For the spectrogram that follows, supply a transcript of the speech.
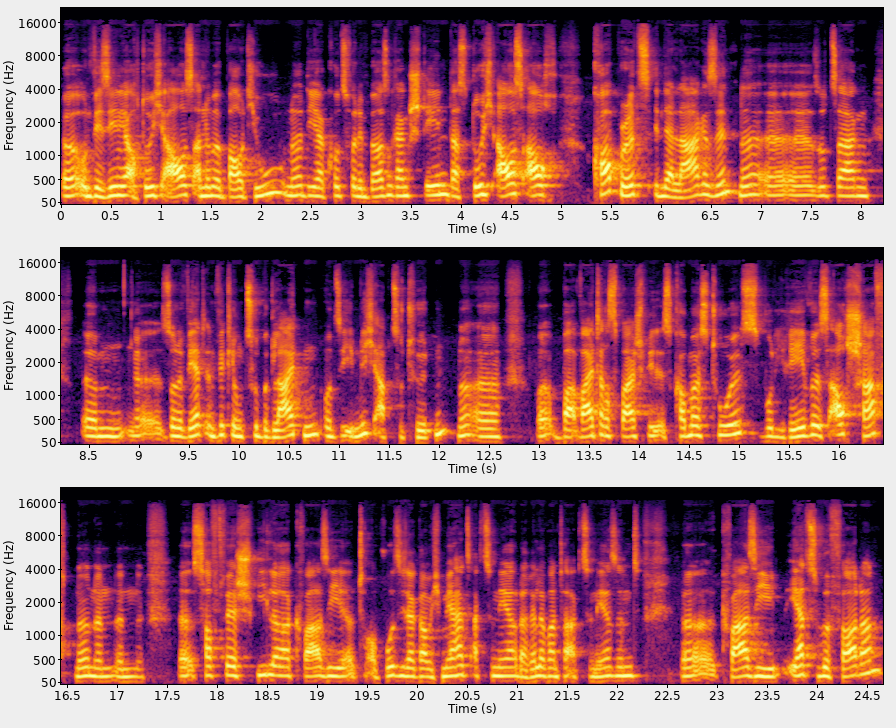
Äh, und wir sehen ja auch durchaus an einem About You, ne, die ja kurz vor dem Börsengang stehen, dass durchaus auch Corporates in der Lage sind, ne, äh, äh sozusagen ähm, äh, so eine Wertentwicklung zu begleiten und sie eben nicht abzutöten. Ne? Weiteres Beispiel ist Commerce Tools, wo die Rewe es auch schafft, ne, einen, einen Software-Spieler quasi, obwohl sie da, glaube ich, Mehrheitsaktionär oder relevanter Aktionär sind, quasi eher zu befördern.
